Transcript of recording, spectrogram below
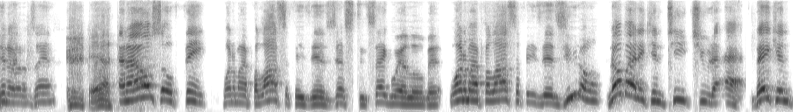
You know what I'm saying? yeah. And I also think one of my philosophies is just to segue a little bit. One of my philosophies is you don't, nobody can teach you to act. They can,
